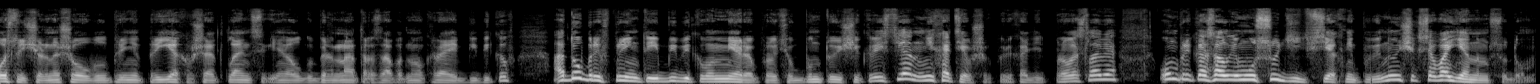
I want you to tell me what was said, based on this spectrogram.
После Чернышова был принят приехавший откланяться генерал-губернатор западного края Бибиков, одобрив принятые Бибиковым меры против бунтующих крестьян, не хотевших переходить в православие, он приказал ему судить всех неповинующихся военным судом.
